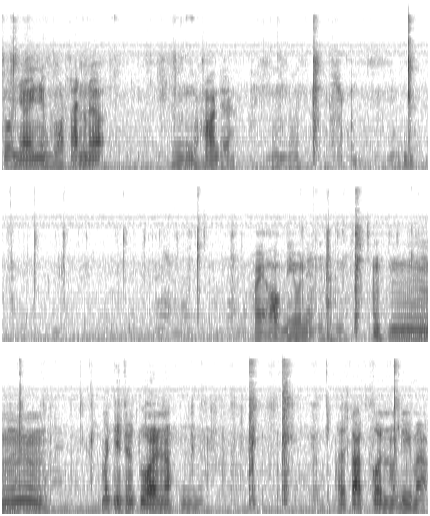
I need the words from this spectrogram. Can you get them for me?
ตัวใหญ่นี่หัวสั่นเนื้ออืมหอดจ้ะ หอยออกดีวันนี้อืมไม่ติดทุกตัวเลยเนาะอืมเขาตัดก้นมันดีมาก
